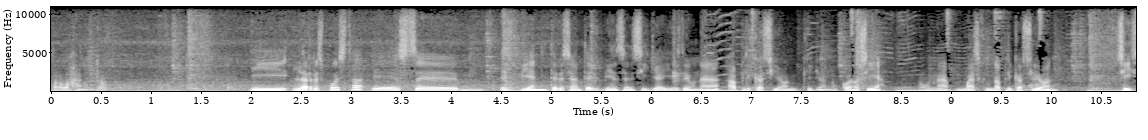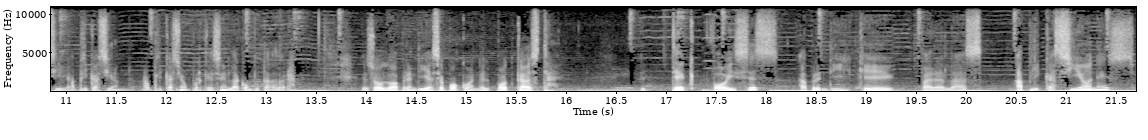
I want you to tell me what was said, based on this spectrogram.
trabajando. Y la respuesta es, eh, es bien interesante, es bien sencilla y es de una aplicación que yo no conocía. Una, más que una aplicación, sí, sí, aplicación, aplicación porque es en la computadora. Eso lo aprendí hace poco en el podcast Tech Voices. Aprendí que para las aplicaciones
